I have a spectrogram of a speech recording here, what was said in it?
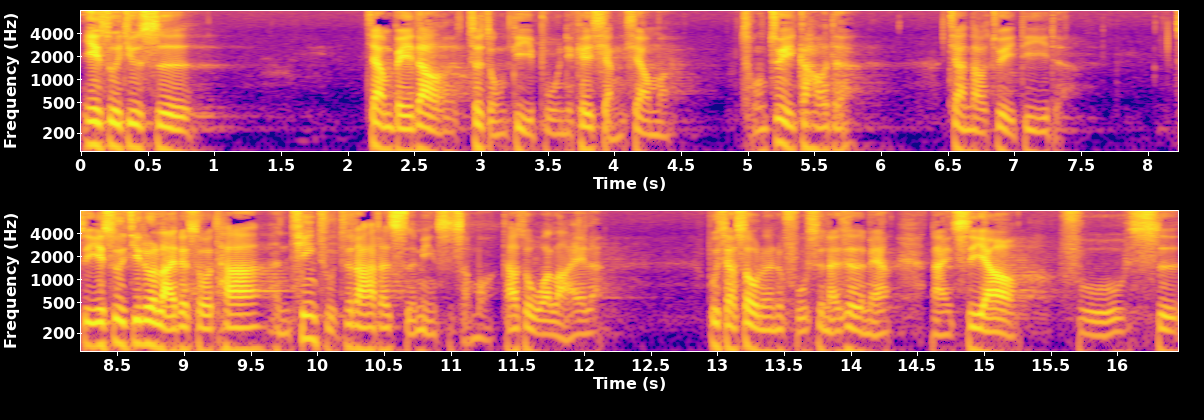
耶稣就是。降卑到这种地步，你可以想象吗？从最高的降到最低的。所以耶稣基督来的时候，他很清楚知道他的使命是什么。他说：“我来了，不是要受人的服侍，乃是怎么样？乃是要服侍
